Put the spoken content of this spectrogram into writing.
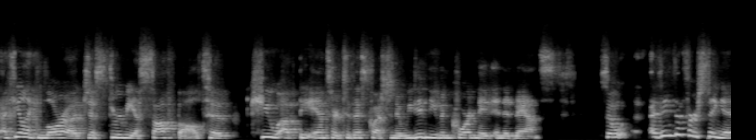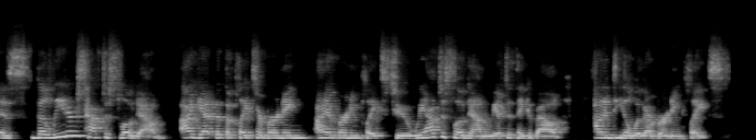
I feel like Laura just threw me a softball to cue up the answer to this question, and we didn't even coordinate in advance. So I think the first thing is the leaders have to slow down. I get that the plates are burning. I have burning plates too. We have to slow down. We have to think about how to deal with our burning plates.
